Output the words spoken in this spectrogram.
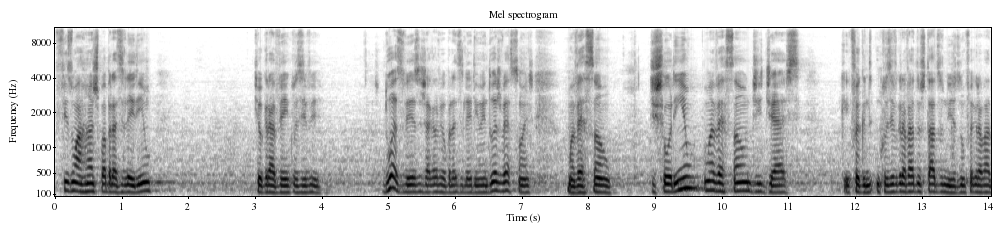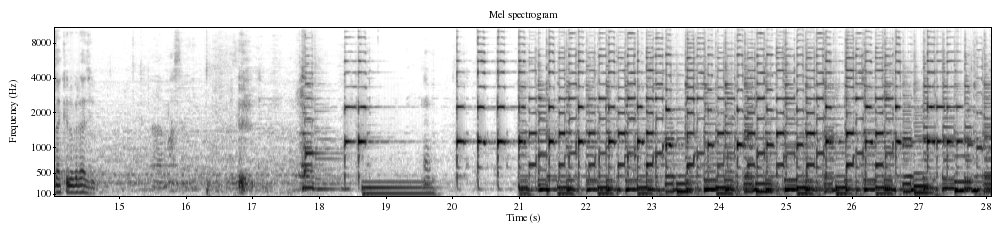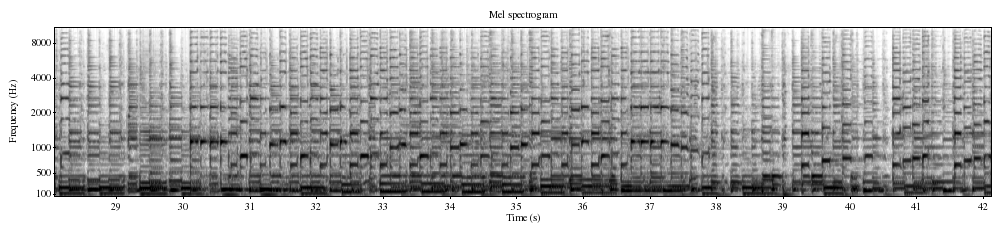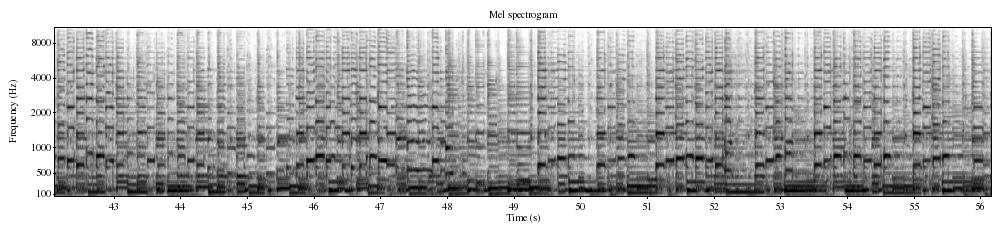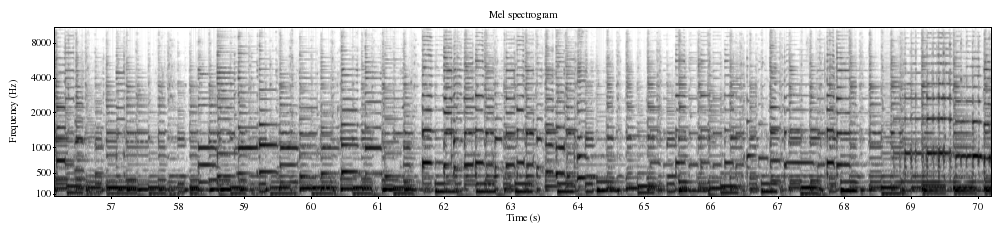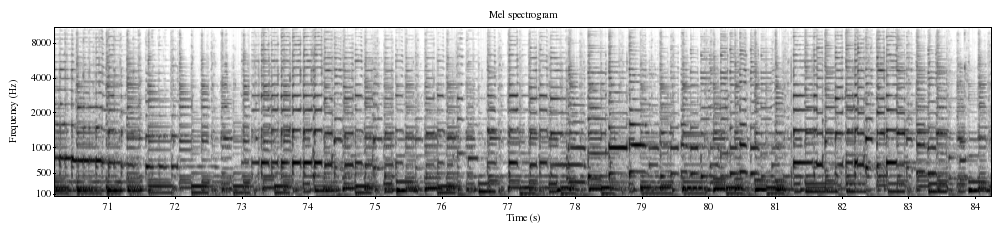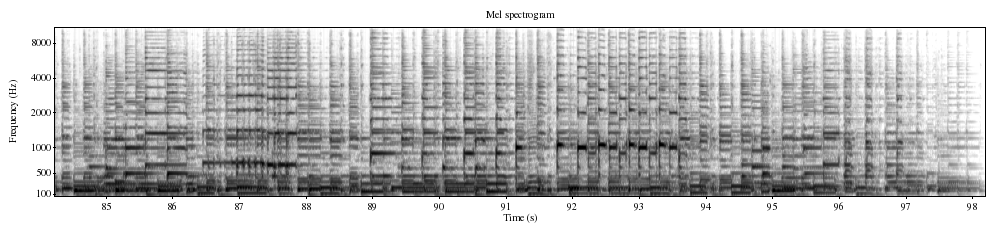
fiz um arranjo para Brasileirinho, que eu gravei, inclusive, duas vezes, já gravei o Brasileirinho em duas versões. Uma versão de chorinho uma versão de jazz, que foi inclusive gravado nos Estados Unidos, não foi gravado aqui no Brasil. Ah, nossa.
